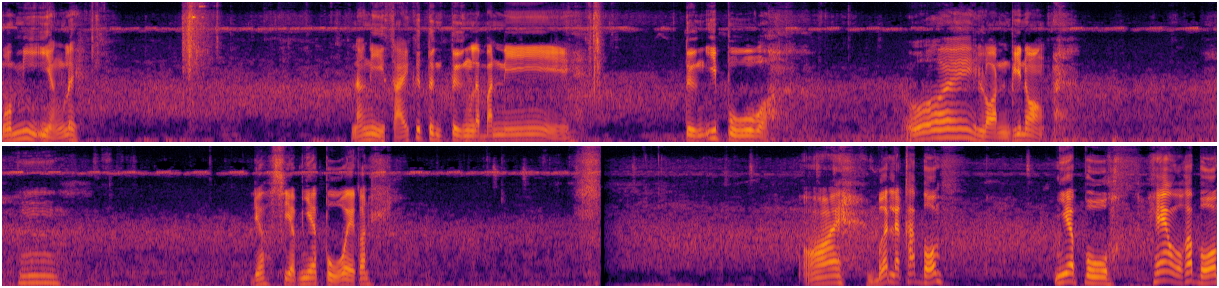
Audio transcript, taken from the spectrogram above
บ่มีเอียงเลย หลังนี้สายคือตึงๆละบันนี้ ตึงอีปูบ่โอ้ยหลอนพี่น้อง เดี๋ยวเสียบเหยื่อปูไว้ก่อน โอ้ย เบิดแล้วครับผมเหยื่อปูแห้วครับผม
